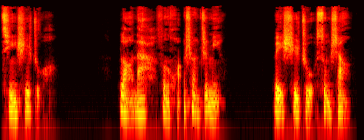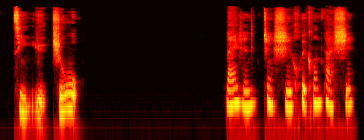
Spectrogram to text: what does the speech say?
秦施主，老衲奉皇上之命，为施主送上禁欲之物。”来人正是慧空大师。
